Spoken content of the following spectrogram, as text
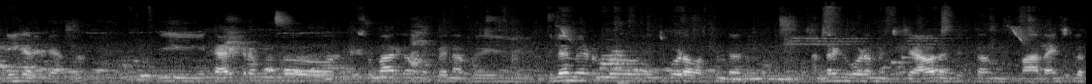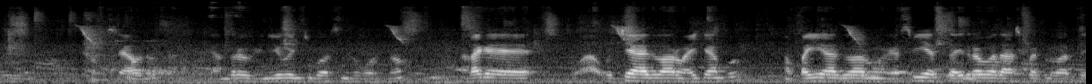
ఫ్రీగానే చేస్తాం ఈ కార్యక్రమంలో సుమారుగా ముప్పై నలభై కిలోమీటర్ల నుంచి కూడా వస్తుంటారు. అందరికీ కూడా మంచి సేవలు అందిస్తాం. మా లయన్స్ క్లబ్ సేవలు అందరూ వినియోగించుకోవాల్సిందిగా కోరుతున్నాం. అలాగే వచ్చే ఆదివారం ఐ క్యాంపు ఆ పై ఆదివారం S V S Hyderabad hospital వారితో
